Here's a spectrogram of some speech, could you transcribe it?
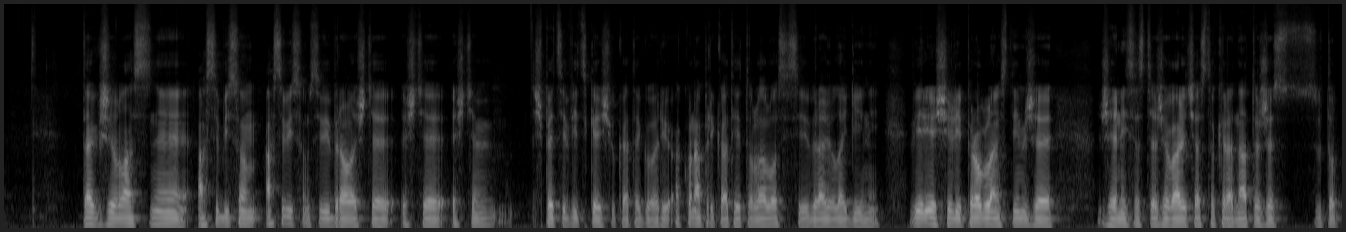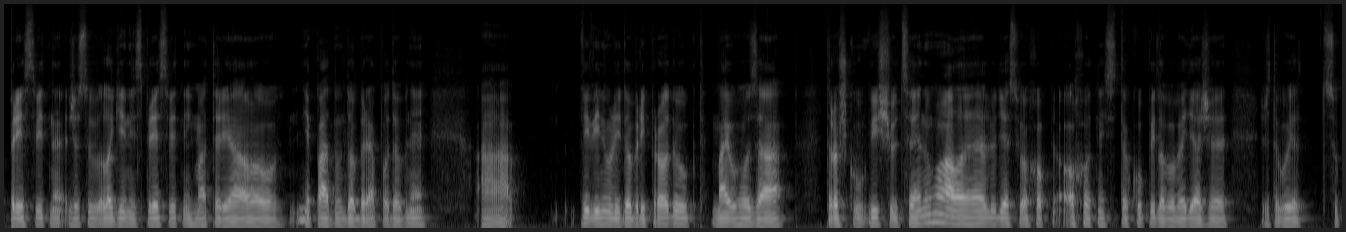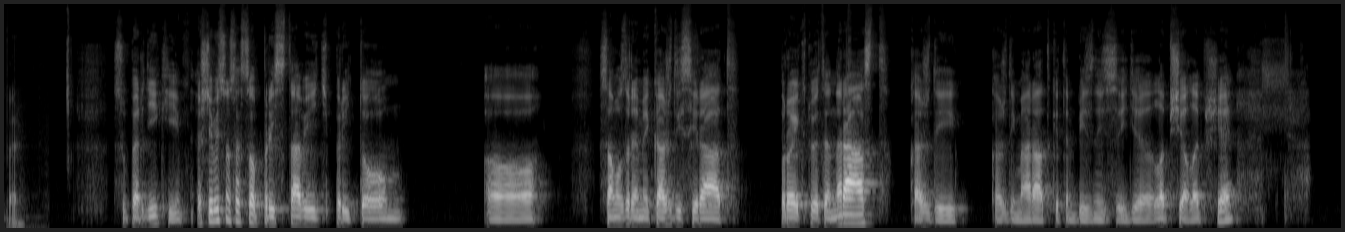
Takže vlastne asi by som, asi by som si vybral ešte, ešte, ešte špecifickejšiu kategóriu, ako napríklad tieto Lelosi si vybrali legíny. Vyriešili problém s tým, že ženy sa stiažovali častokrát na to, že sú to priesvitné, že sú legíny z priesvitných materiálov, nepadnú dobre a podobne. A vyvinuli dobrý produkt, majú ho za trošku vyššiu cenu, ale ľudia sú ochotní si to kúpiť, lebo vedia, že, že to bude super. Super, díky. Ešte by som sa chcel pristaviť pri tom, uh, samozrejme každý si rád projektuje ten rast, každý, každý má rád, keď ten biznis ide lepšie a lepšie.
